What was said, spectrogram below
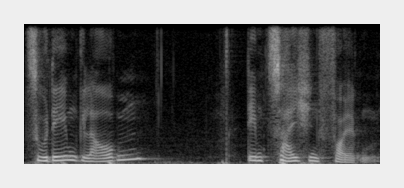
zu dem Glauben, dem Zeichen folgen.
